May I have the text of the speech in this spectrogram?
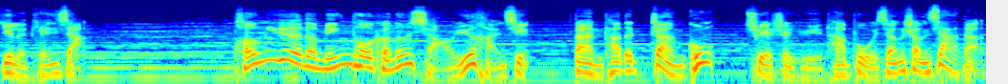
一了天下。彭越的名头可能小于韩信，但他的战功却是与他不相上下的，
